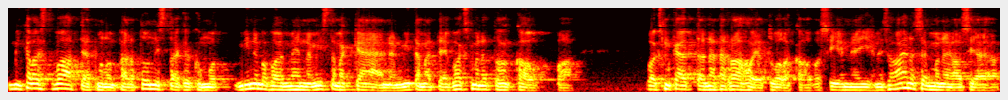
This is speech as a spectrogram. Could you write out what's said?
minkälaiset vaatteet mulla on päällä, tunnistaa joku mut, minne mä voin mennä, mistä mä käännön, mitä mä teen, voiko mennä tuohon kauppaan, voiko mä käyttää näitä rahoja tuolla kaupassa, jne, jne. Se on aina semmoinen asia, ja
